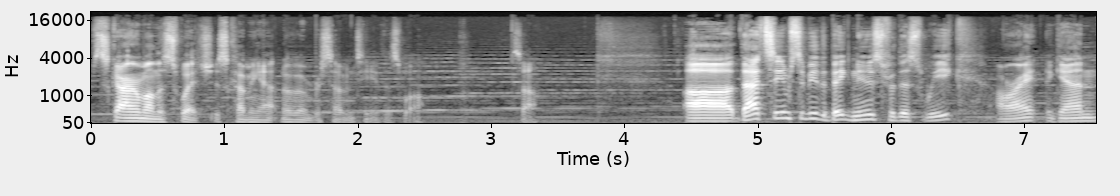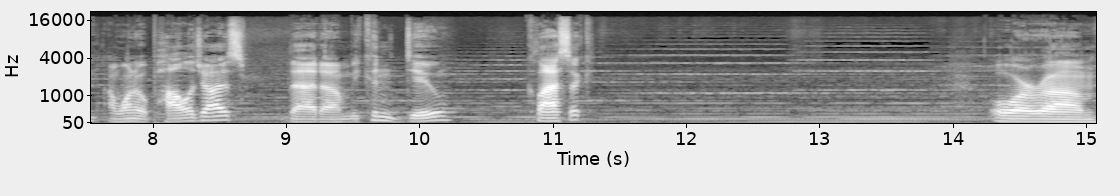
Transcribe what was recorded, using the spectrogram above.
Skyrim on the Switch is coming out November 17th as well. So, uh, that seems to be the big news for this week. All right. Again, I want to apologize that um, we couldn't do Classic or um,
